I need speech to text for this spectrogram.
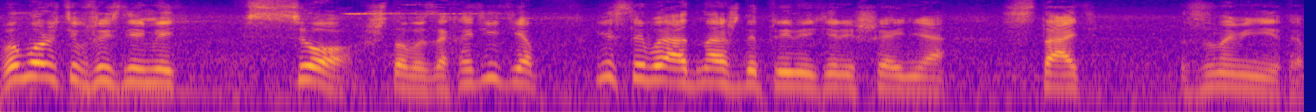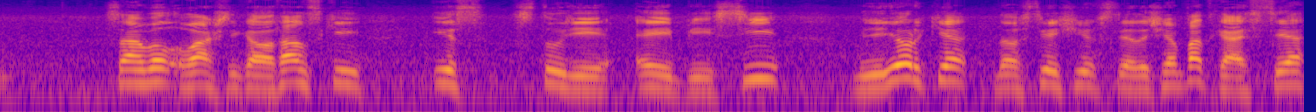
Вы можете в жизни иметь все, что вы захотите, если вы однажды примете решение стать знаменитым. С вами был ваш Николай Танский из студии ABC в Нью-Йорке. До встречи в следующем подкасте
